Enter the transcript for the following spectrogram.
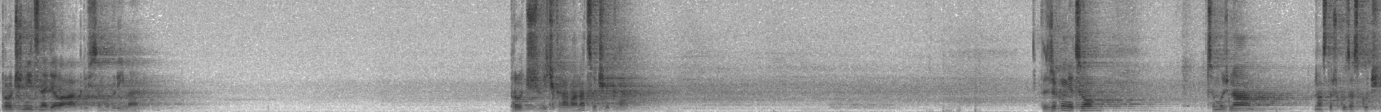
Proč nic nedělá, když se modlíme? Proč vyčkává? Na co čeká? Teď řeknu něco, co možná nás trošku zaskočí.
